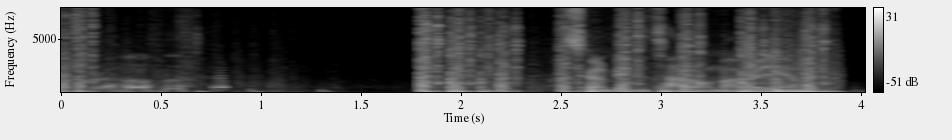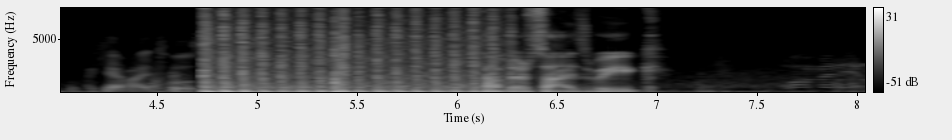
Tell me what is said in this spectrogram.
it, bro. It's gonna be the title of my video. I can't find tools. Top their side's weak. One minute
